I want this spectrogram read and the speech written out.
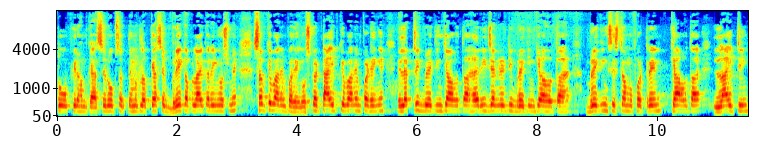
तो फिर हम कैसे रोक सकते हैं? मतलब कैसे ब्रेक अप्लाई करेंगे उसमें? सबके बारे में पढ़ेंगे। उसका टाइप के बारे में पढ़ेंगे। इलेक्ट्रिक ब्रेकिंग क्या होता है? रीजनरेटिव ब्रेकिंग क्या होता है? Braking system of a train क्या होता है? Lighting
